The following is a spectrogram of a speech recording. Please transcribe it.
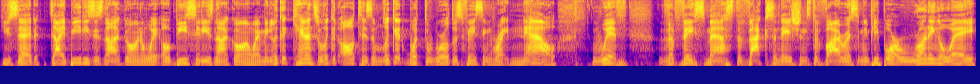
You said diabetes is not going away, obesity is not going away. I mean, look at cancer, look at autism, look at what the world is facing right now with the face mask, the vaccinations, the virus. I mean, people are running away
